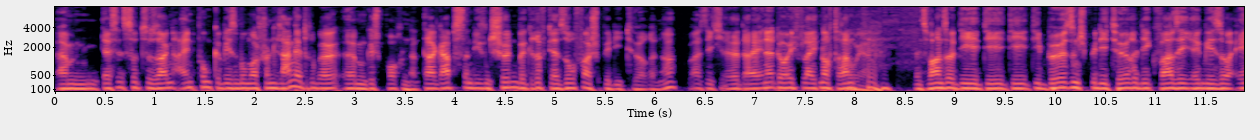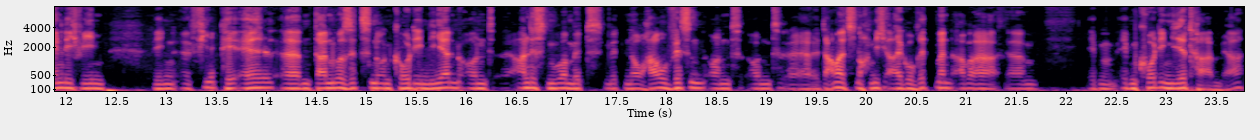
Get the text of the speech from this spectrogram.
Ähm, das ist sozusagen ein Punkt gewesen, wo man schon lange drüber ähm, gesprochen hat. Da gab es dann diesen schönen Begriff der Sofaspediteure. Ne? Weiß ich, äh, da erinnert ihr euch vielleicht noch dran. Oh, ja. Das waren so die, die, die, die bösen Spediteure, die quasi irgendwie so ähnlich wie ein wie ein 4PL äh, ähm, da nur sitzen und koordinieren und alles nur mit, mit Know-how, Wissen und, und äh, damals noch nicht Algorithmen, aber ähm, eben, eben koordiniert haben, ja.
